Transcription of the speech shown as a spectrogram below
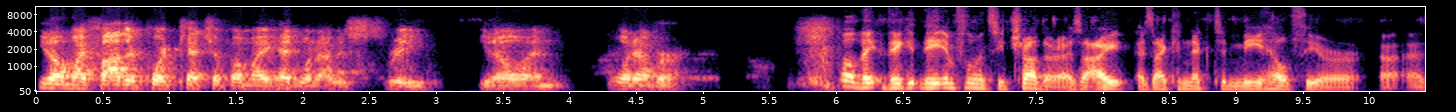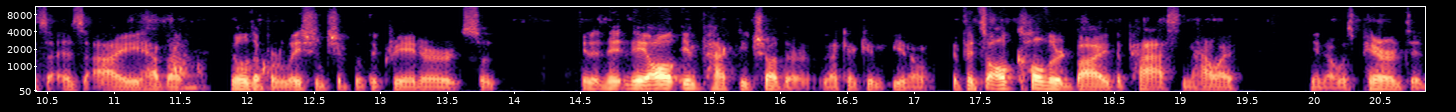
you know, my father poured ketchup on my head when I was three, you know, and whatever. Well, they, they they influence each other. As I as I connect to me healthier, uh, as as I have a build up a relationship with the creator, so you know, they they all impact each other. Like I can, you know, if it's all colored by the past and how I, you know, was parented,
